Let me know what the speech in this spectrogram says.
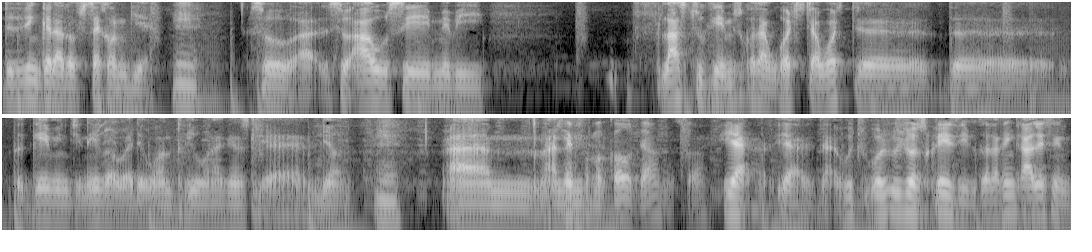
they didn't get out of second gear. Mm. So uh, so I would say maybe last two games because I watched I watched the the, the game in Geneva where they won three one against uh, Lyon. Mm. Um, and Came then, from a goal down as well. yeah, yeah, that- which which was crazy because I think Alisson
